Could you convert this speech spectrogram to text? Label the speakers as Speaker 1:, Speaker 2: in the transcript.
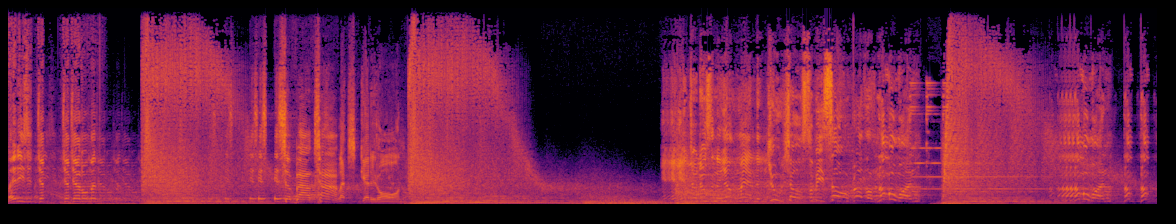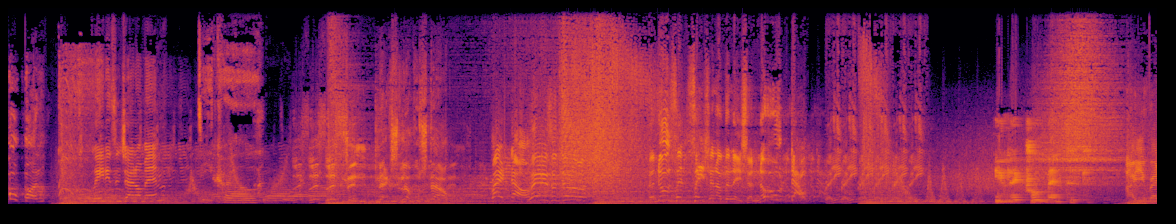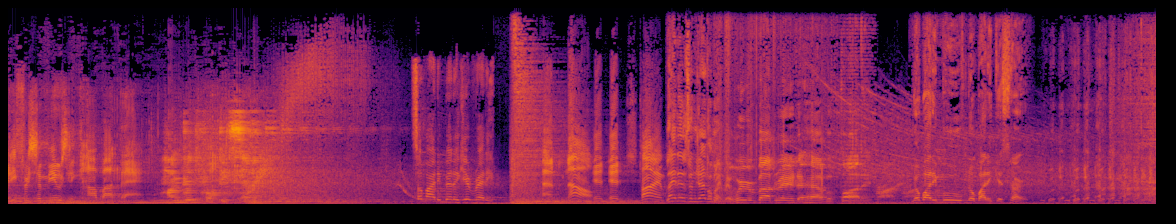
Speaker 1: Ladies and ge- gentlemen,
Speaker 2: It's, it's, it's about time.
Speaker 3: Let's get it on.
Speaker 4: Introducing the young man that you chose to be soul brother number one. Number one. Number one.
Speaker 5: Ladies and gentlemen,
Speaker 6: D-Crow.
Speaker 7: Listen, listen, next level style.
Speaker 8: Right now, ladies and gentlemen, the new sensation of the nation, no doubt.
Speaker 9: Ready? Ready? Ready? Ready? Ready? Ready?
Speaker 10: Electromantic
Speaker 11: Are you ready for some music? How about that?
Speaker 10: 147.
Speaker 4: Somebody better get ready.
Speaker 3: And now it, it's time.
Speaker 11: Ladies and gentlemen,
Speaker 7: And we're about ready to have a party.
Speaker 12: Nobody move, nobody gets hurt.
